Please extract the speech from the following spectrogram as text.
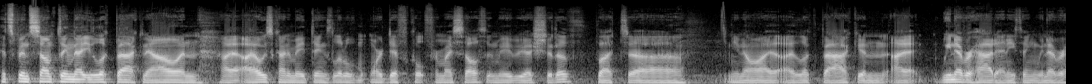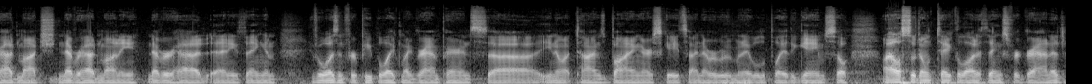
it's been something that you look back now, and I, I always kind of made things a little more difficult for myself than maybe I should have. But uh, you know, I, I look back, and I we never had anything. We never had much. Never had money. Never had anything. And if it wasn't for people like my grandparents, uh, you know, at times buying our skates, I never would have been able to play the game. So I also don't take a lot of things for granted.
